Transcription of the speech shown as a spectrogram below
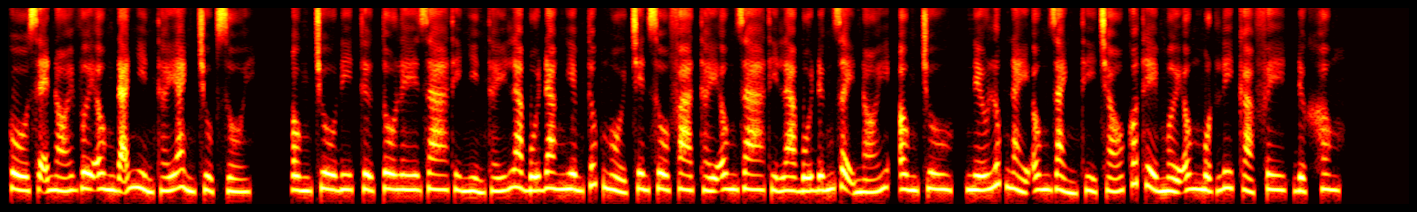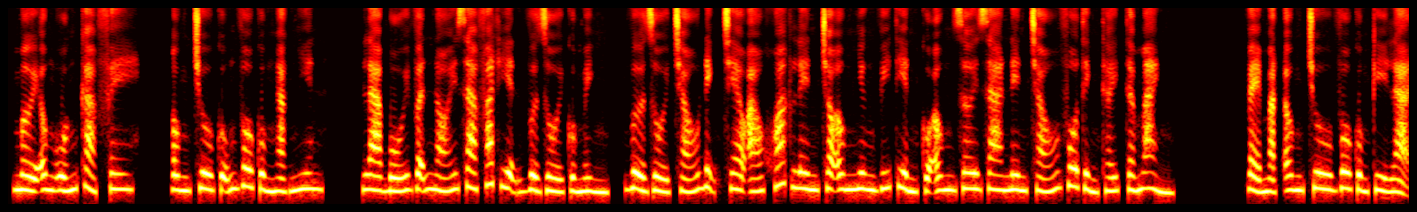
Cô sẽ nói với ông đã nhìn thấy ảnh chụp rồi. Ông Chu đi từ tô lê ra thì nhìn thấy la bối đang nghiêm túc ngồi trên sofa thấy ông ra thì la bối đứng dậy nói, ông Chu, nếu lúc này ông rảnh thì cháu có thể mời ông một ly cà phê, được không? Mời ông uống cà phê, ông Chu cũng vô cùng ngạc nhiên. La bối vẫn nói ra phát hiện vừa rồi của mình, vừa rồi cháu định treo áo khoác lên cho ông nhưng ví tiền của ông rơi ra nên cháu vô tình thấy tấm ảnh. Vẻ mặt ông Chu vô cùng kỳ lạ,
